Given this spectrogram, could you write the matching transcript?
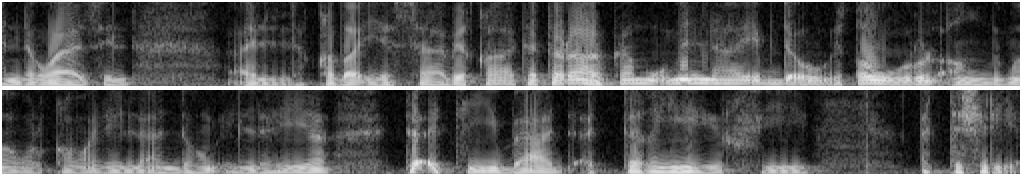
النوازل القضائية السابقة تتراكم ومنها يبدأوا يطوروا الأنظمة والقوانين اللي عندهم اللي هي تأتي بعد التغيير في التشريع.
